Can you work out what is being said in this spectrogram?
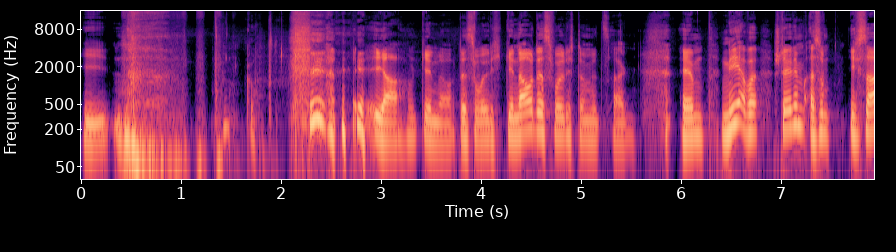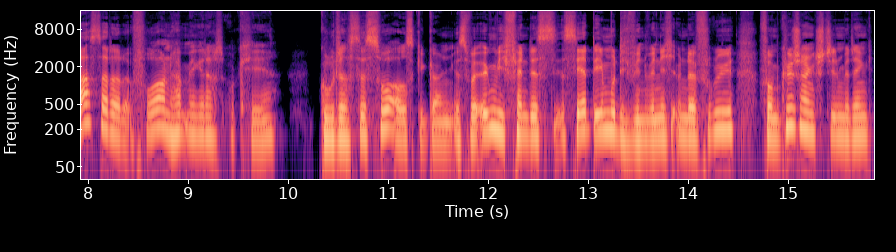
Gott. ja, genau, das wollte ich, genau das wollte ich damit sagen. Ähm, nee, aber stell dir mal, also ich saß da davor und habe mir gedacht, okay, gut, dass das so ausgegangen ist, weil irgendwie fände es sehr demotivierend, wenn ich in der Früh vorm Kühlschrank stehe und mir denke,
